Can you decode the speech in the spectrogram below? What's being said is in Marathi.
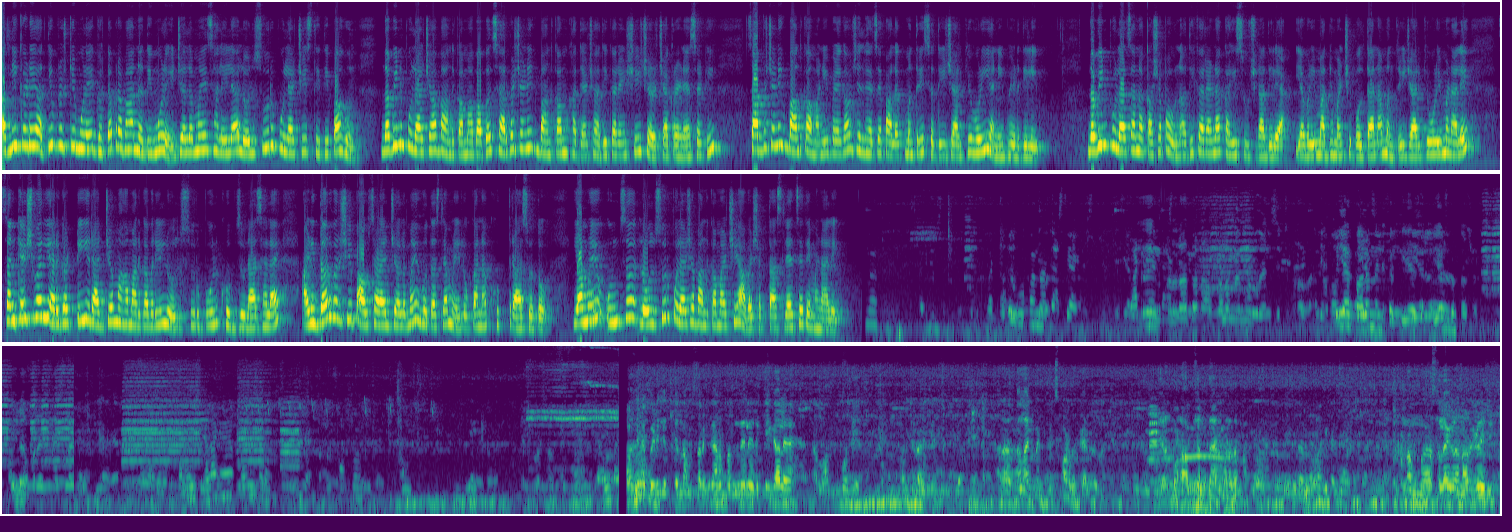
अलीकडे अतिवृष्टीमुळे घटप्रभा नदीमुळे जलमय झालेल्या लोलसूर पुलाची स्थिती पाहून नवीन पुलाच्या बांधकामाबाबत सार्वजनिक बांधकाम खात्याच्या अधिकाऱ्यांशी चर्चा करण्यासाठी सार्वजनिक बांधकाम आणि बेळगाव जिल्ह्याचे पालकमंत्री सतीश जारकीहोळी यांनी भेट दिली. नवीन पुलाचा नकाशा पाहून अधिकाऱ्यांना काही सूचना दिल्या. यावेळी माध्यमांशी बोलताना मंत्री जारकीहोळी म्हणाले संकेश्वर यरगट्टी राज्य महामार्गावरील लोलसूर पूल खूप जुना झालाय आणि दरवर्षी पावसाळ्यात जलमय होत असल्यामुळे लोकांना खूप त्रास होतो. यामुळे उंच लोलसूर पुलाच्या बांधकामाची आवश्यकता असल्याचे ते म्हणाले. ಅವಾಗ ಬೆಳಿಗ್ಗೆ ನಮ್ಮ ಸರ್ಕಾರ ಬಂದ ಮೇಲೆ ಇದಕ್ಕೆ ಈಗಾಗಲೇ ನಲ್ವತ್ತು ಕೋಟಿ ಮಂಜೂರಾಗಿದೆ. ಅಲೈನ್ಮೆಂಟ್ ಫಿಕ್ಸ್ ಮಾಡಬೇಕಾದ್ರೆ ಎರಡು ಮೂರು ಆಪ್ಷನ್ ತಯಾರು ಮಾಡಿದಾರೆ. ನಮ್ಮ ನಮ್ಮ ಸಲಹೆಗಳನ್ನು ಅವ್ರು ಹೇಳಿದ್ವಿ.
